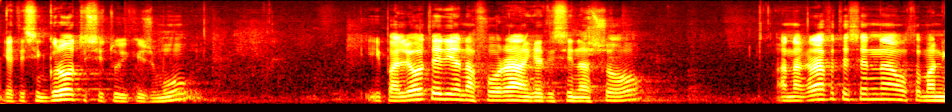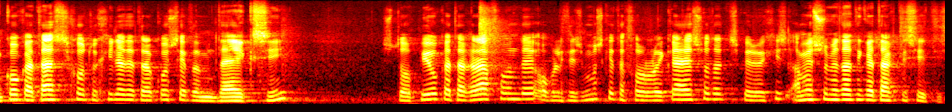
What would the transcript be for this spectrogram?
για τη συγκρότηση του οικισμού. Η παλιότερη αναφορά για τη Συνασό αναγράφεται σε ένα Οθωμανικό κατάστοιχο του 1476 στο οποίο καταγράφονται ο πληθυσμός και τα φορολογικά έσοδα της περιοχής αμέσως μετά την κατάκτησή της.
